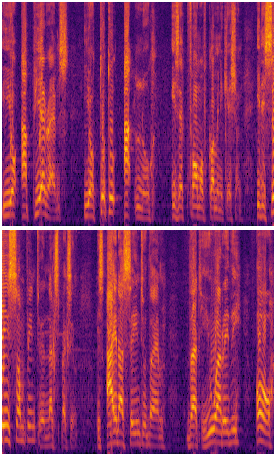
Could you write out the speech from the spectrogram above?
your appearance, your total outlook is a form of communication. It is saying something to the next person. It's either saying to them that you are ready or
